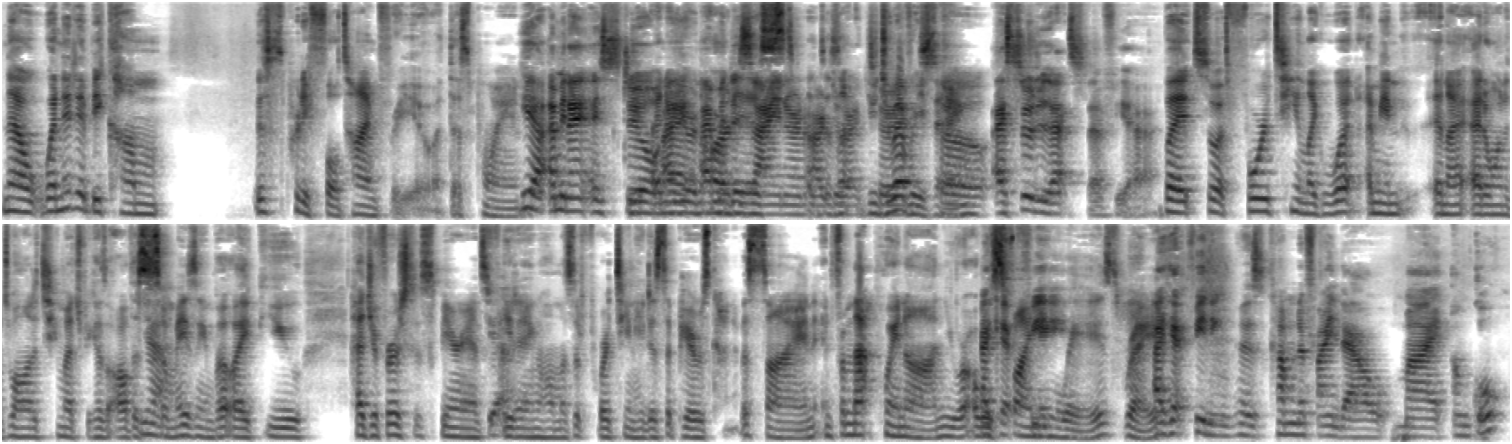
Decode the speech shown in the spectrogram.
Now, when did it become? This is pretty full time for you at this point. Yeah, I mean, I, I still, I know I you're an am a designer and a art design- director. you do everything. So I still do that stuff. Yeah. But so at 14, like what? I mean, and I, I don't want to dwell on it too much because all this is so amazing. But like you had your first experience Yeah. eating homeless at 14. He disappeared was kind of a sign, and from that point on, you were always finding feeding. ways, right? I kept feeding because come to find out, my uncle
